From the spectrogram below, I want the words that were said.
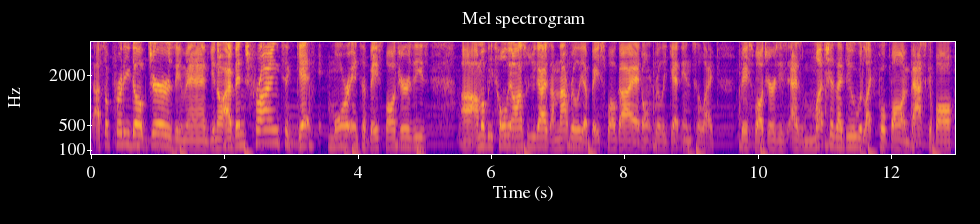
that's a pretty dope jersey, man. You know, I've been trying to get more into baseball jerseys. Uh, I'm gonna be totally honest with you guys. I'm not really a baseball guy. I don't really get into like baseball jerseys as much as I do with like football and basketball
